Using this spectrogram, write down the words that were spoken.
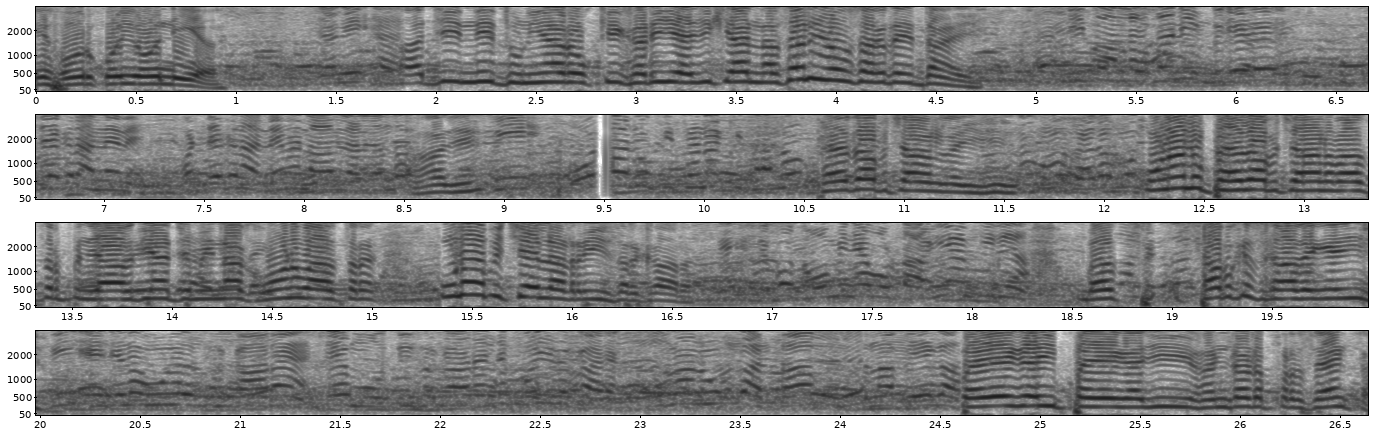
ਇਹ ਹੋਰ ਕੋਈ ਉਹ ਨਹੀਂ ਆ। ਅੱਜ ਇੰਨੀ ਦੁਨੀਆ ਰੋਕੀ ਖੜੀ ਹੈ ਜੀ ਕਿਆ ਨਸ਼ਾ ਨਹੀਂ ਰੋਕ ਸਕਦੇ ਇਦਾਂ ਇਹ? ਕੀ ਤੁਹਾਨੂੰ ਲੱਗਦਾ ਨਹੀਂ ਜਿਹੜੇ ਉੱਚੇ ਘਰਾਣੇ ਨੇ ਵੱਡੇ ਘਰਾਣੇ ਮੈਂ ਨਾਮ ਲੈਣਾ ਚਾਹੁੰਦਾ ਹਾਂਜੀ। ਵੀ ਉਹਨਾਂ ਨੂੰ ਕਿਤੇ ਨਾ ਕਿਸਾਨਾਂ ਨੂੰ ਫਾਇਦਾ ਬਚਾਉਣ ਲਈ ਜੀ। ਉਹਨੂੰ ਨੂੰ ਫਾਇਦਾ ਬਚਾਉਣ ਵਾਸਤੇ ਪੰਜਾਬ ਦੀਆਂ ਜ਼ਮੀਨਾਂ ਖੋਣ ਵਾਸਤੇ ਉਹਨਾਂ ਪਿੱਛੇ ਲੜ ਰਹੀ ਸਰਕਾਰ। ਦੇਖੋ 2 ਮਹੀਨੇ ਵੋਟਾਂ ਆ ਗਈਆਂ ਐਮਪੀ ਦੀਆਂ ਬਸ ਸਬਕ ਸਿਖਾ ਦੇਂਗੇ ਜੀ। ਵੀ ਇਹ ਜਿਹੜਾ ਹੁਣ ਸਰਕਾਰ ਹੈ ਚਾਹੇ ਮੋਦੀ ਸਰਕਾਰ ਹੈ ਚਾਹੇ ਕੋਈ ਸਰਕਾਰ ਹੈ ਉਹਨਾਂ ਨੂੰ ਘਾਟਾ ਭੁਗਤਣਾ ਪਏਗਾ। ਪਏਗਾ ਹੀ ਪਏਗਾ ਜੀ 100%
